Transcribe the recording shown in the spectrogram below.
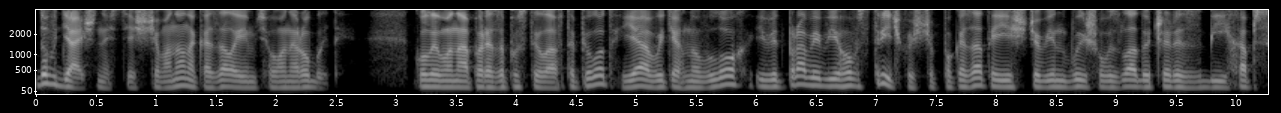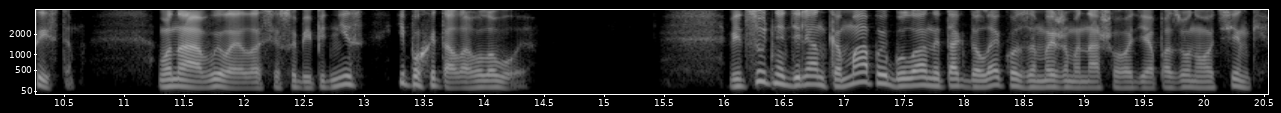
до вдячності, що вона наказала їм цього не робити. Коли вона перезапустила автопілот, я витягнув лог і відправив його в стрічку, щоб показати їй, що він вийшов із ладу через збій хаб-систем. Вона вилаялася собі під ніс і похитала головою. Відсутня ділянка мапи була не так далеко за межами нашого діапазону оцінки,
